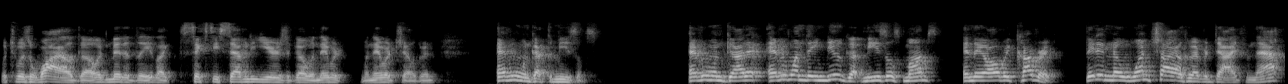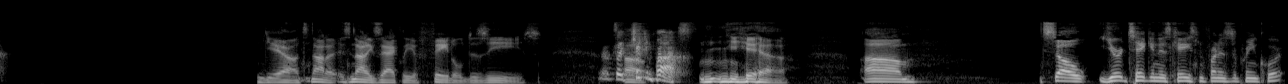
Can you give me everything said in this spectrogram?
which was a while ago, admittedly, like 60, 70 years ago when they were, when they were children, everyone got the measles. Everyone got it. Everyone they knew got measles, mumps, and they all recovered. They didn't know one child who ever died from that. Yeah, it's not a, it's not exactly a fatal disease. That's like Uh, chickenpox. Yeah. Um. So you're taking this case in front of the Supreme Court?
